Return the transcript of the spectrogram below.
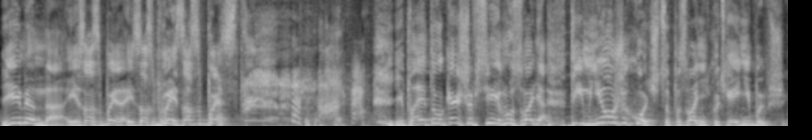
Именно, из, асбе, из, асбе, из асбест. И поэтому, конечно, все ему звонят. Да и мне уже хочется позвонить, хоть я и не бывший.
